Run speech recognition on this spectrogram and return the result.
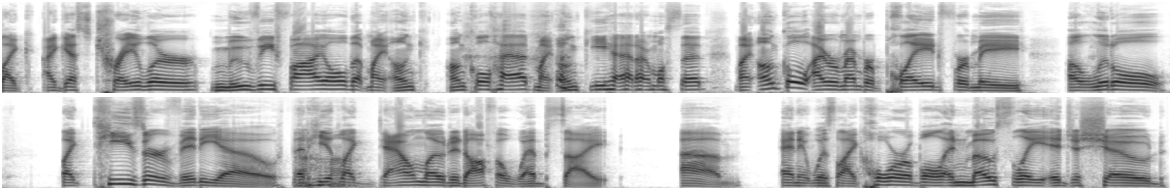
like I guess trailer movie file that my unc- uncle had, my unkie had, I almost said. My uncle I remember played for me a little like teaser video that he had Uh-huh. like downloaded off a website. Um and it was like horrible and mostly it just showed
